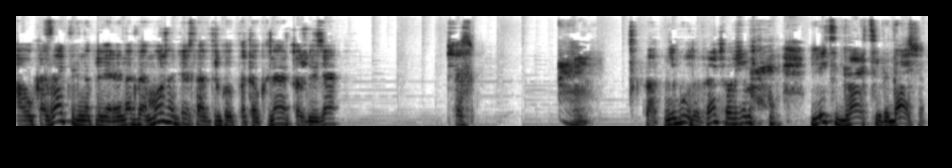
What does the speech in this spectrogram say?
А указатель, например, иногда можно переслать в другой поток, иногда тоже нельзя. Сейчас... Ладно, не буду врать. В общем, эти два актива. Дальше.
